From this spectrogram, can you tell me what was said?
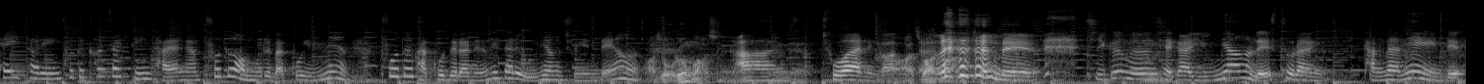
catering, food 컨설팅 다양한 food 업무를 맡고 있는 푸드 바코드라는 회사를 운영 중인데요. 아주 어려운 거 하시네요. 아, 네네. 좋아하는 거 아, 합니다. 좋아하는 네. 지금은 음. 제가 유명 레스토랑 강남에 이제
